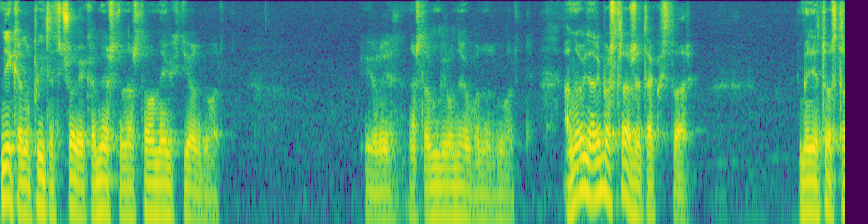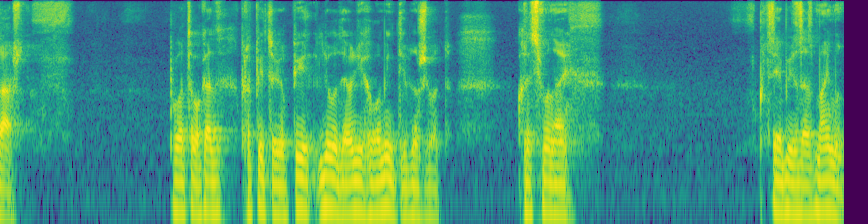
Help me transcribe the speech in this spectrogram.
nikad upitati čovjeka nešto na što on ne bi htio odgovoriti. Ili na što bi bilo neugodno odgovoriti. A novinari baš traže takve stvari. Meni je to strašno. Pogotovo kad propituju ljude o njihovom intimnom životu. Ko recimo naj... Potrebi izraz majmun,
